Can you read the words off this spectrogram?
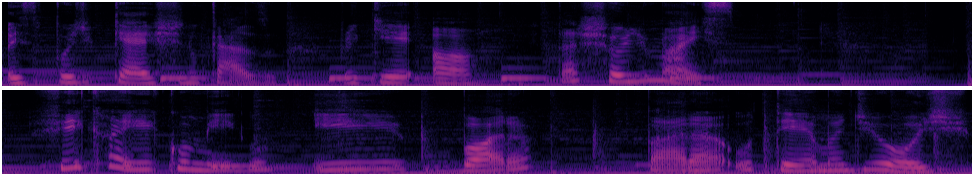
Esse podcast, no caso. Porque, ó, tá show demais. Fica aí comigo e bora para o tema de hoje.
